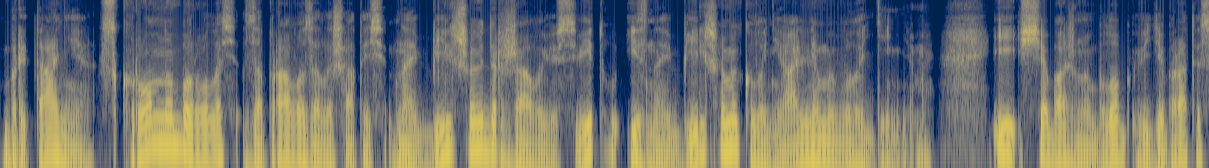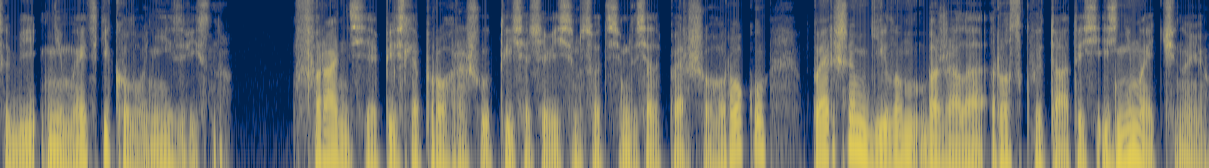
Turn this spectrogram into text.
Британія скромно боролась за право залишатись найбільшою державою світу із найбільшими колоніальними володіннями, і ще бажано було б відібрати собі німецькі колонії, звісно. Франція після програшу 1871 року першим ділом бажала розквитатись із Німеччиною,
